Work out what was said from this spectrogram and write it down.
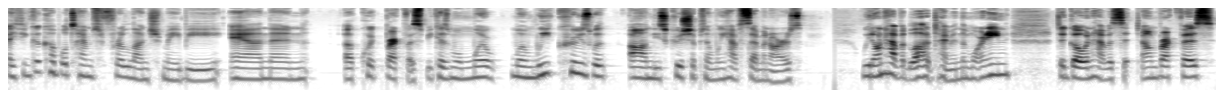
I think, a couple times for lunch, maybe, and then a quick breakfast because when we when we cruise with on these cruise ships and we have seminars, we don't have a lot of time in the morning to go and have a sit down breakfast.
